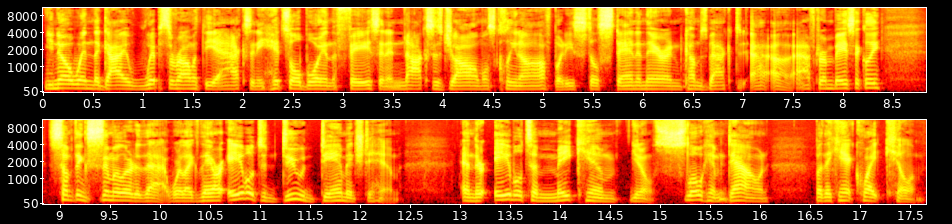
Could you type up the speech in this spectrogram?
you know when the guy whips around with the axe and he hits old boy in the face and it knocks his jaw almost clean off, but he's still standing there and comes back to, uh, after him basically. Something similar to that, where like they are able to do damage to him, and they're able to make him, you know, slow him down, but they can't quite kill him.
